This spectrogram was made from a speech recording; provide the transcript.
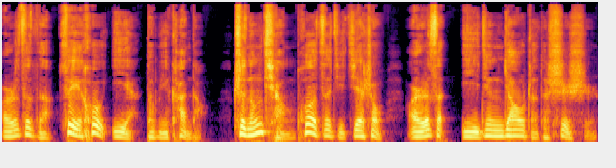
儿子的最后一眼都没看到，只能强迫自己接受儿子已经夭折的事实。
